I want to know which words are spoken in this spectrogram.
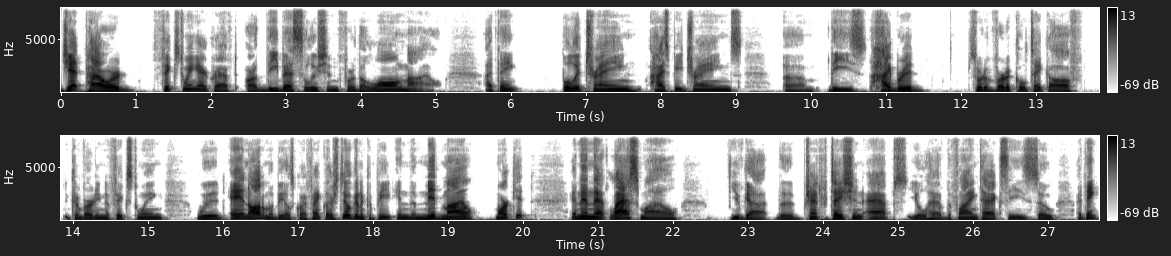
jet powered fixed wing aircraft are the best solution for the long mile. I think bullet train, high speed trains, um, these hybrid sort of vertical takeoff, converting to fixed wing would, and automobiles, quite frankly, are still going to compete in the mid mile market. And then that last mile, you've got the transportation apps, you'll have the flying taxis. So I think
